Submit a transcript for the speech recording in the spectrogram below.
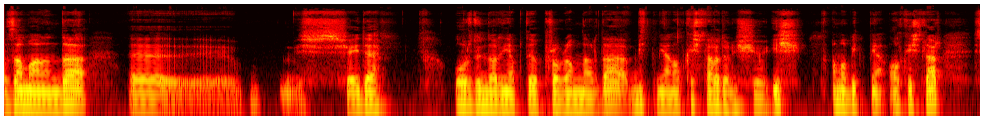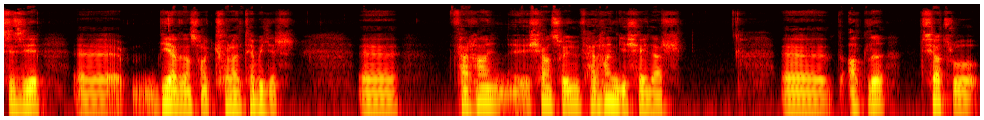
zamanında e, şeyde Uğur Dündar'ın yaptığı programlarda bitmeyen alkışlara dönüşüyor iş. Ama bitmeyen alkışlar sizi e, bir yerden sonra köreltebilir. E, Ferhan Şensoy'un Ferhangi Şeyler e, adlı tiyatro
